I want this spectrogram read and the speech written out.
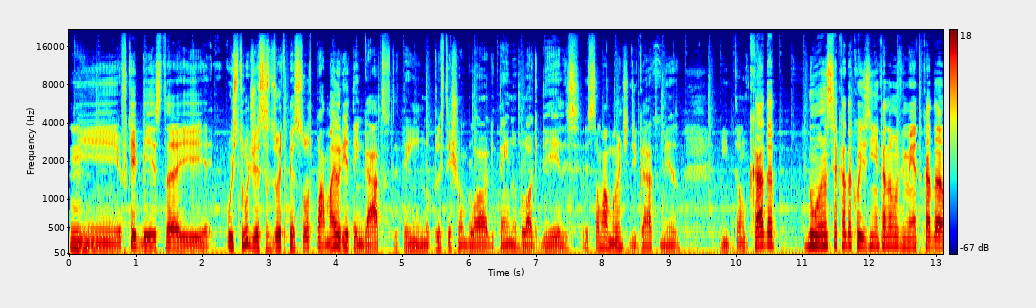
Uhum. E eu fiquei besta e o estúdio, essas 18 pessoas, pô, a maioria tem gato, tem no PlayStation Blog, tem no blog deles. Eles são amantes de gato mesmo. Então, cada nuance, cada coisinha, cada movimento, cada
